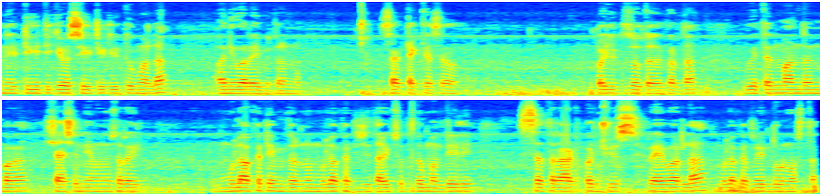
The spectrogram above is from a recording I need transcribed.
आणि टी ई टी किंवा सी टी टी तुम्हाला अनिवार्य आहे मित्रांनो. साठ टक्क्यासह. पहिले ते चौथा करता वेतन मानधन बघा शासन नियमानुसार राहील. मुलाखत आहे मित्रांनो मुलाखतीची तारीखसुद्धा तुम्हाला दिली. सतरा आठ पंचवीस रविवारला मुलाखत राहील दोन वाजता.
